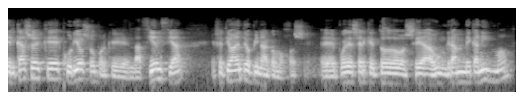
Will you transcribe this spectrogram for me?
El caso es que es curioso porque la ciencia efectivamente opina como José. Eh, puede ser que todo sea un gran mecanismo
